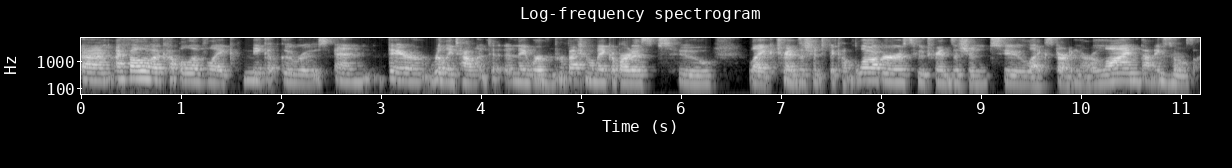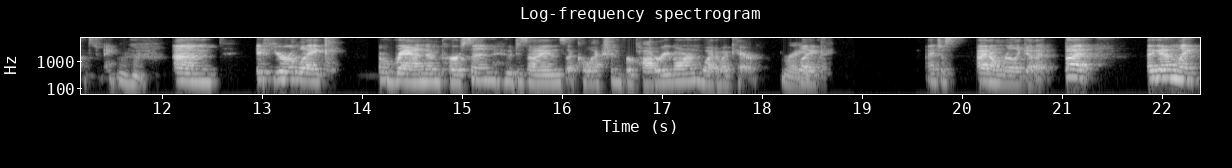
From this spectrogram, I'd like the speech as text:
um, I follow a couple of like makeup gurus and they're really talented and they were Mhm. professional makeup artists who like transitioned to become bloggers, who transitioned to like starting their own line. That makes total sense to me. Mhm. Um, if you're like a random person who designs a collection for Pottery Barn, why do I care? Right. Like, I just, I don't really get it. But again, like,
